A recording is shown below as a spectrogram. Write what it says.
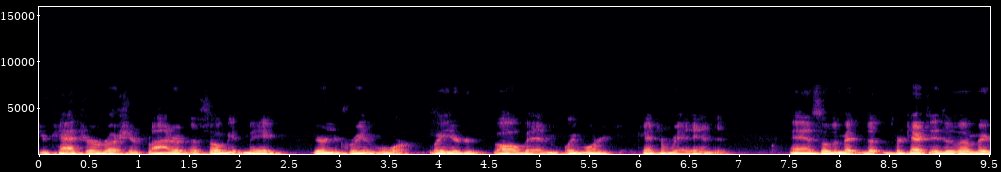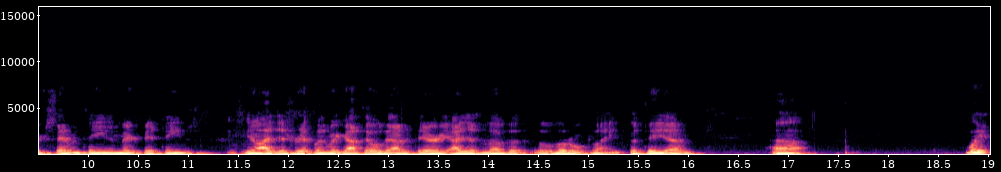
to capture a Russian flying a, Soviet MiG during the Korean War. We had all been we wanted to catch them red-handed, and so the, the particularly the little MiG 17 and MiG 15s. You know, I just ripped when we got those out of the area. I just love the, those little planes. But the um, uh, we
